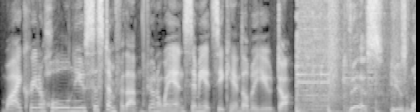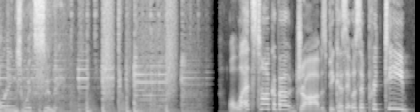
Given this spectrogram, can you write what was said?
Why create a whole new system for that? If you want to weigh in, simi at cknw.com. This is Mornings with Simi. Well, let's talk about jobs because it was a pretty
